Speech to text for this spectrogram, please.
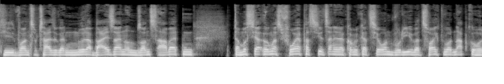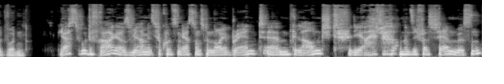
die wollen zum Teil sogar nur dabei sein und umsonst arbeiten, da muss ja irgendwas vorher passiert sein in der Kommunikation, wo die überzeugt wurden, abgeholt wurden. Ja, das ist eine gute Frage. Also wir haben jetzt vor kurzem erst unsere neue Brand ähm, gelauncht. Für die alte hat man sich fast schämen müssen.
